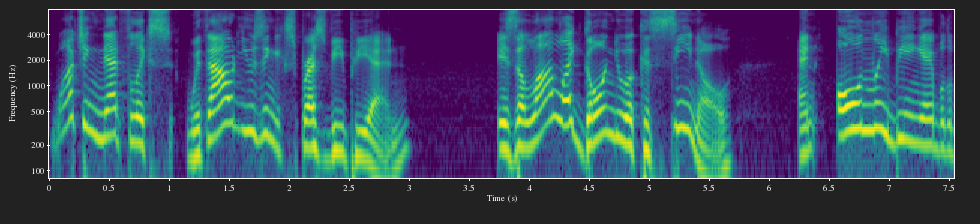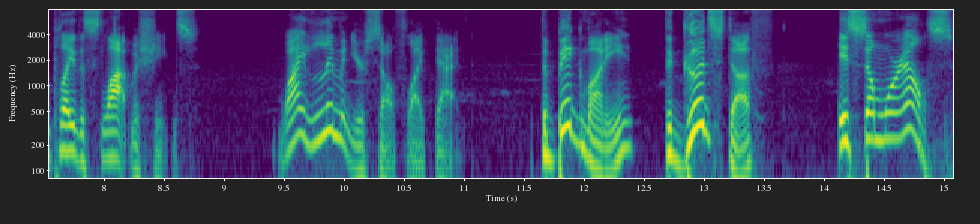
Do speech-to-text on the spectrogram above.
watching Netflix without using ExpressVPN is a lot like going to a casino and only being able to play the slot machines. Why limit yourself like that? The big money, the good stuff, is somewhere else.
